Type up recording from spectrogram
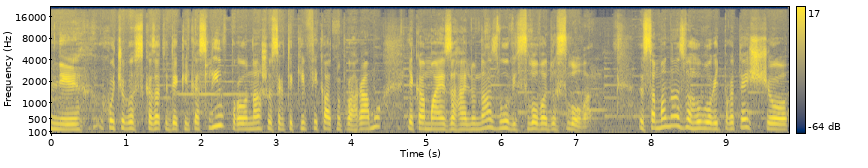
Е, Хочу розказати декілька слів про нашу сертифікатну програму, яка має загальну назву від слова до слова. Сама назва говорить про те, що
